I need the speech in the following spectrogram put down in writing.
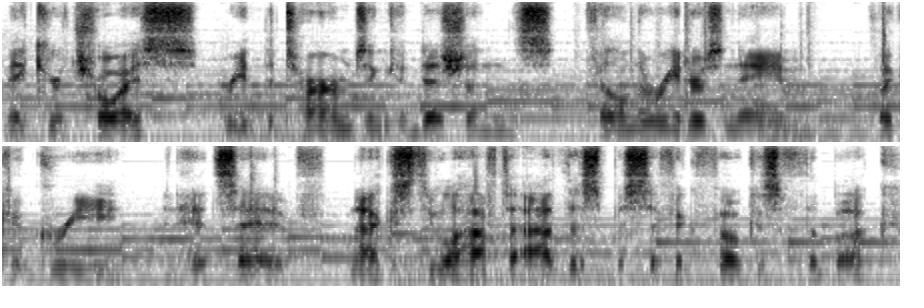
Make your choice, read the terms and conditions, fill in the reader's name, click agree, and hit save. Next, you will have to add the specific focus of the book,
